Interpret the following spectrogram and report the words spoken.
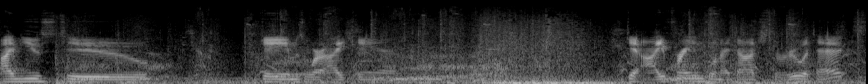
I'm used to games where I can get iframes when I dodge through attacks.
